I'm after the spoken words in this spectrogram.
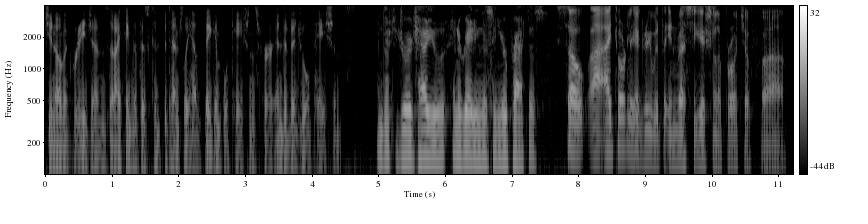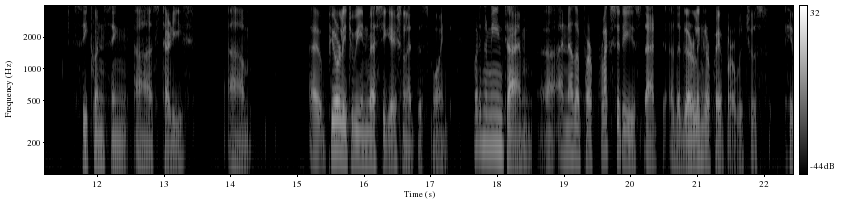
genomic regions. And I think that this could potentially have big implications for individual patients. And Dr. George, how are you integrating this in your practice? So I totally agree with the investigational approach of uh, sequencing studies, um, purely to be investigational at this point. But in the meantime, uh, another perplexity is that uh, the Gerlinger paper, which was a,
